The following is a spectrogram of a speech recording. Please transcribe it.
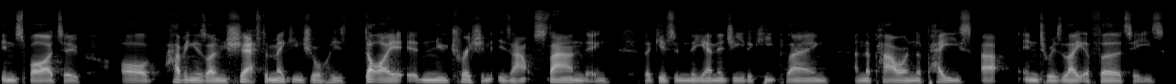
inspire to of having his own chef and making sure his diet and nutrition is outstanding that gives him the energy to keep playing and the power and the pace at, into his later 30s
